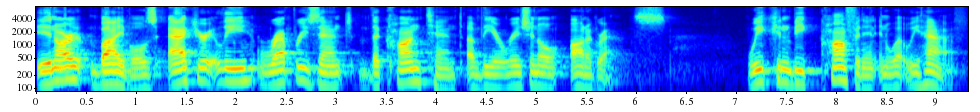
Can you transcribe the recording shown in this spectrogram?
in our Bibles accurately represent the content of the original autographs. We can be confident in what we have.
